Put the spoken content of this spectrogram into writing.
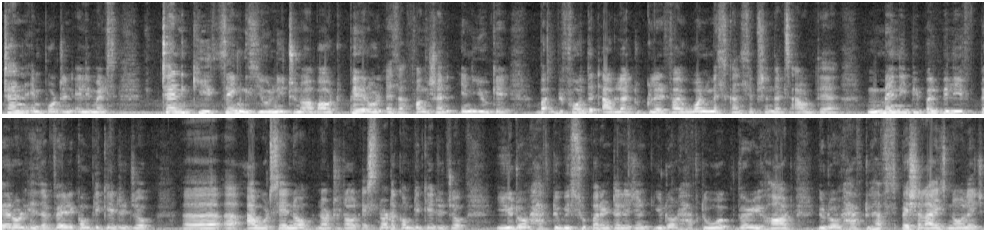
10 important elements 10 key things you'll need to know about payroll as a function in UK. But before that, I would like to clarify one misconception that's out there. Many people believe payroll is a very complicated job. Uh, uh, I would say no, not at all. It's not a complicated job. You don't have to be super intelligent. You don't have to work very hard. You don't have to have specialized knowledge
